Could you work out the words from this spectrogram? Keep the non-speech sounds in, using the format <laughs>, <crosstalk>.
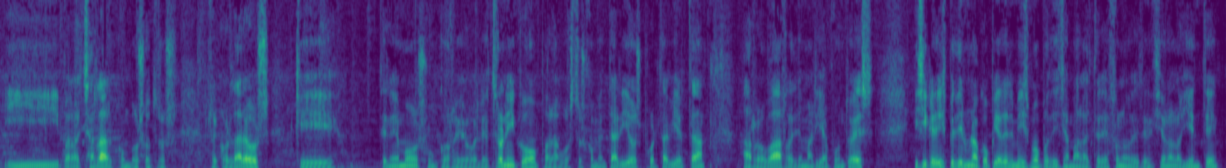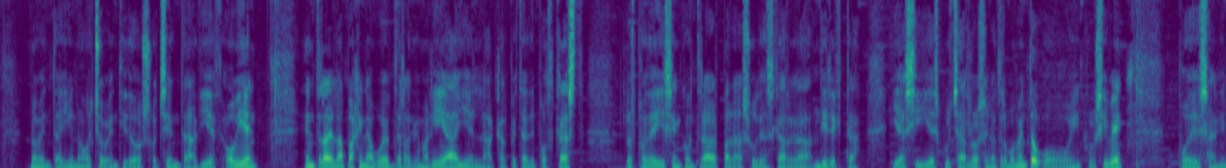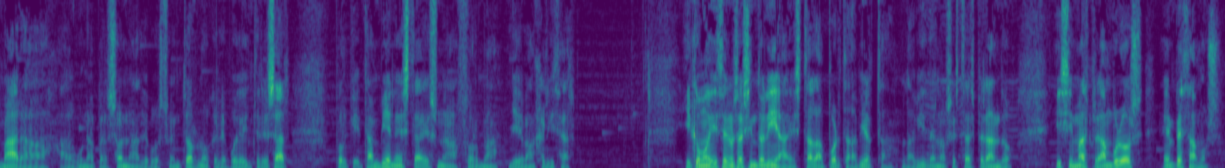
y para charlar con vosotros. Recordaros que tenemos un correo electrónico para vuestros comentarios, puerta abierta radiomaria.es y si queréis pedir una copia del mismo podéis llamar al teléfono de atención al oyente 91 822 80 10 o bien entrar en la página web de Radio María y en la carpeta de podcast los podéis encontrar para su descarga directa y así escucharlos en otro momento o inclusive pues animar a alguna persona de vuestro entorno que le pueda interesar, porque también esta es una forma de evangelizar. Y como dice nuestra sintonía, está la puerta abierta, la vida nos está esperando. Y sin más preámbulos, empezamos.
